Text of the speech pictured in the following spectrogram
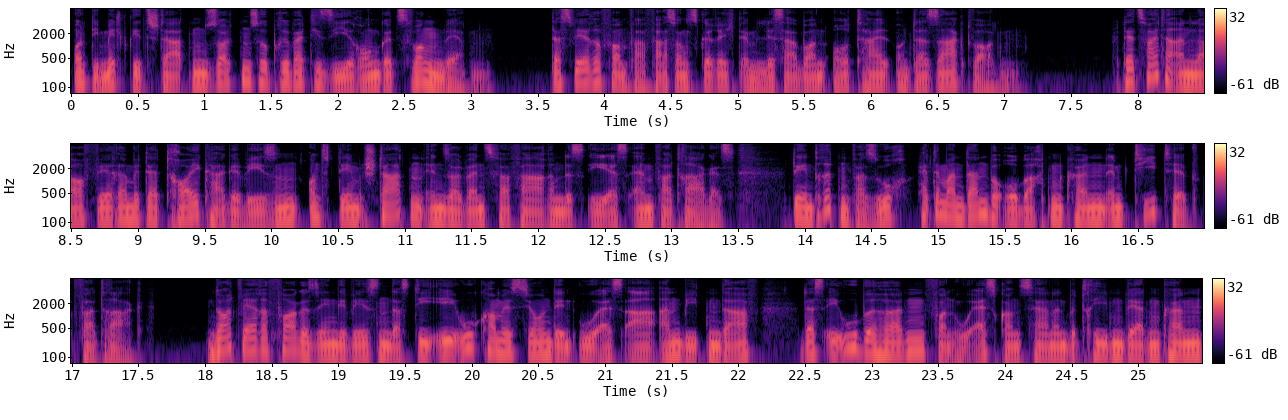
und die Mitgliedstaaten sollten zur Privatisierung gezwungen werden. Das wäre vom Verfassungsgericht im Lissabon-Urteil untersagt worden der zweite Anlauf wäre mit der Troika gewesen und dem Staateninsolvenzverfahren des ESM-Vertrages. Den dritten Versuch hätte man dann beobachten können im TTIP-Vertrag. Dort wäre vorgesehen gewesen, dass die EU-Kommission den USA anbieten darf, dass EU-Behörden von US-Konzernen betrieben werden können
